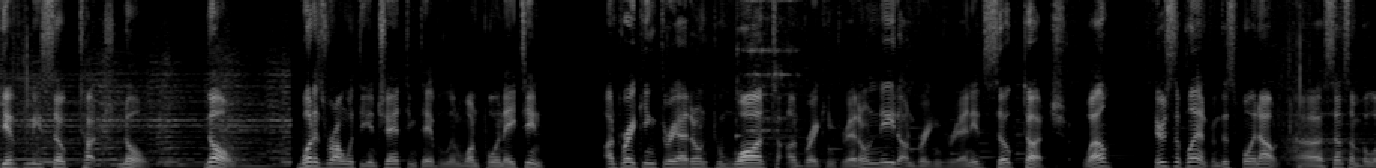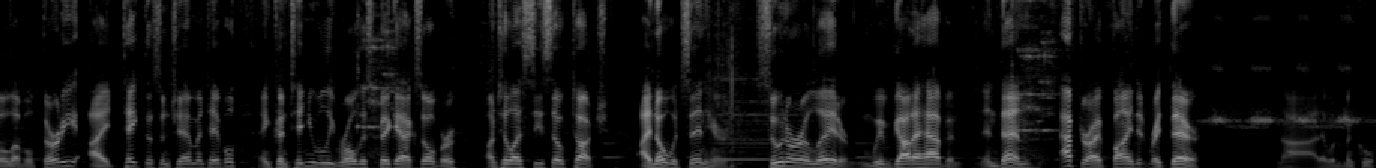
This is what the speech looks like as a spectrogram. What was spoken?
give me silk touch. No. No. What is wrong with the enchanting table in 1.18? Unbreaking three, I don't want Unbreaking three. I don't need Unbreaking three. I need silk touch. Well, here's the plan from this point out. Uh, since I'm below level 30, I take this enchantment table and continually roll this pickaxe over until I see silk touch. I know what's in here. Sooner or later, we've got to have it. And then, after I find it right there. Nah, that would have been cool.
